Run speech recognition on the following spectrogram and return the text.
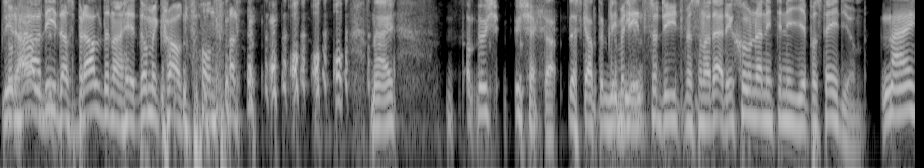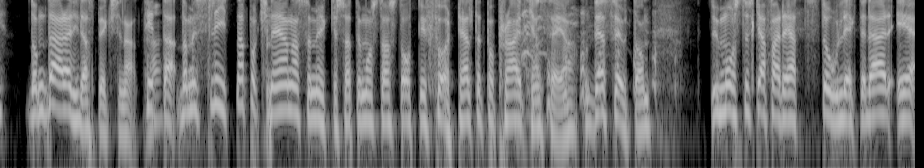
Blir De här aldrig... Adidas-brallorna, de är crowdfundade. Nej, Urs- ursäkta, det ska inte bli men det är din... inte så dyrt med såna där, det är 799 på Stadium. Nej, de där Adidas-byxorna. Titta, de är slitna på knäna så mycket så att du måste ha stått i förtältet på Pride kan jag säga. Och dessutom, du måste skaffa rätt storlek. Det där är,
